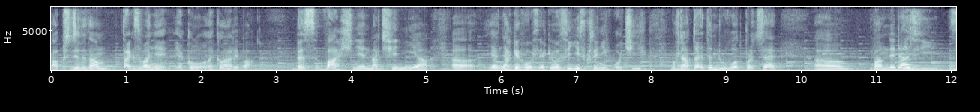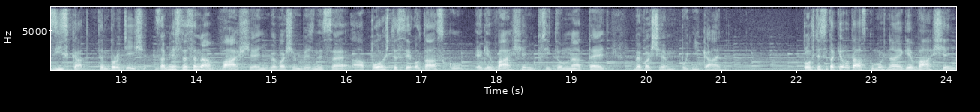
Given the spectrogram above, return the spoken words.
a přijdete tam takzvaně jako leklá ryba, bez vášně, nadšení a, a nějakého jakéhosi jiskření v očích, možná to je ten důvod, proč se vám nedaří získat ten protějšek. Zaměřte se na vášeň ve vašem biznise a položte si otázku, jak je vášeň přítomná teď ve vašem podnikání. Položte si také otázku možná, jak je vášeň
